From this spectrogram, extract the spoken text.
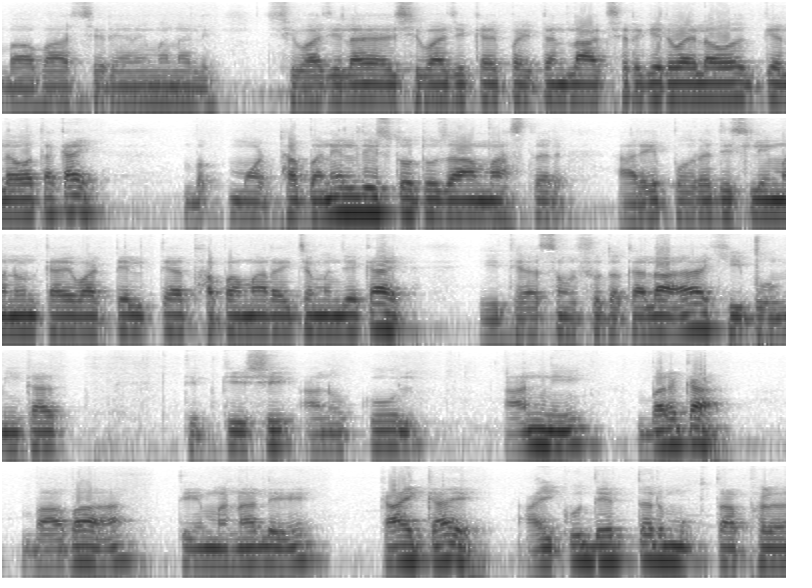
बाबा आश्चर्याने म्हणाले. शिवाजीला शिवाजी काय पैठणला अक्षर गिरवायला हो- गेला होता काय? ब मोठा बनेल दिसतो तुझा मास्तर. अरे पोरं दिसली म्हणून काय वाटेल त्या थापा मारायच्या म्हणजे काय? इतिहास संशोधकाला ही भूमिका तितकीशी अनुकूल आणि बरं का? बाबा ते म्हणाले काय काय? ऐकू देत तर मुक्ता फळ.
